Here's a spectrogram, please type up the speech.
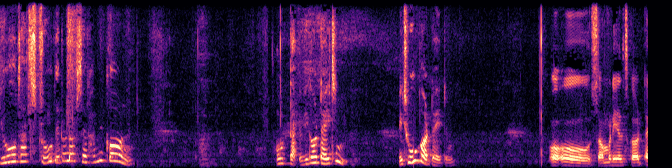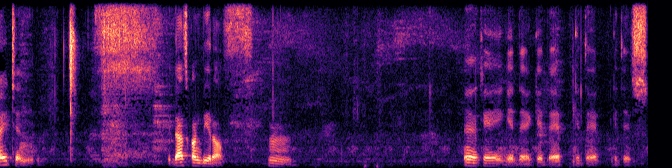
Yo, that's true. They don't have Ceramicon. Oh, we got Titan. Wait, who got Titan? Oh, oh, somebody else got Titan. That's gonna be rough. Hmm. Okay, get there, get there, get there, get this.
